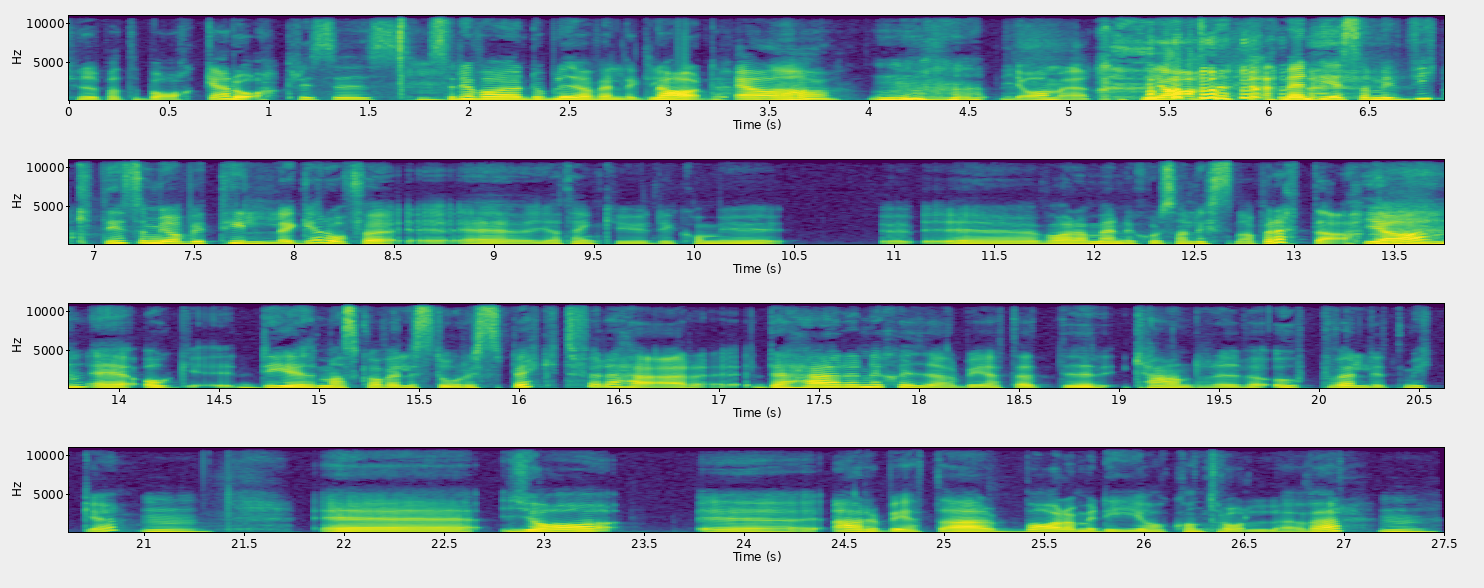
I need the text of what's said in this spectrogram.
krypa tillbaka då. Precis. Så det var, då blir jag väldigt glad. Ja. Mm. Mm. Jag med. Ja, men det som är viktigt som jag vill tillägga då, för eh, jag tänker ju det kommer ju eh, vara människor som lyssnar på detta. Ja. Mm. Eh, och det, man ska ha väldigt stor respekt för det här. Det här energiarbetet det kan riva upp väldigt mycket. Mm. Eh, jag eh, arbetar bara med det jag har kontroll över. Mm.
